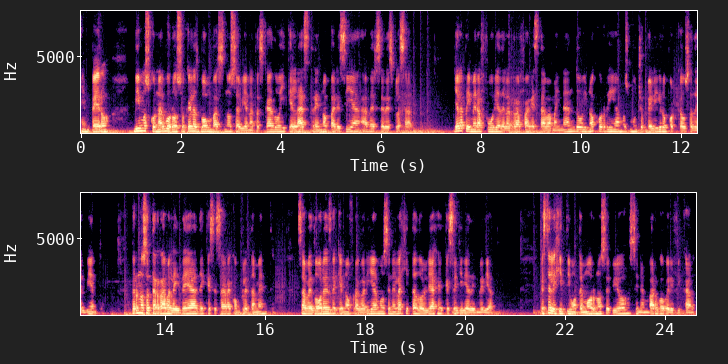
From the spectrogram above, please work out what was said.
Empero, vimos con alborozo que las bombas no se habían atascado y que el astre no parecía haberse desplazado. Ya la primera furia de la ráfaga estaba mainando y no corríamos mucho peligro por causa del viento, pero nos aterraba la idea de que cesara completamente, sabedores de que naufragaríamos en el agitado oleaje que seguiría de inmediato. Este legítimo temor no se vio, sin embargo, verificado.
